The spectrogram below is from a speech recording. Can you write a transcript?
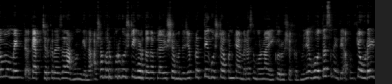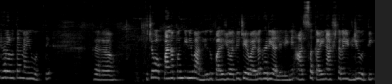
तो मोमेंट कॅप्चर करायचा राहून गेला. अशा भरपूर गोष्टी घडतात आपल्या आयुष्यामध्ये ज्या प्रत्येक गोष्ट आपण कॅमेरासमोर नाही करू शकत. म्हणजे होतच नाही ते. आपण केवढंही ठरवलं तर नाही होत ते. तर तिच्या पप्पांना पण तिने बांधली दुपारी जेव्हा ती जेवायला घरी आलेली आणि आज सकाळी नाश्त्याला इडली होती.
